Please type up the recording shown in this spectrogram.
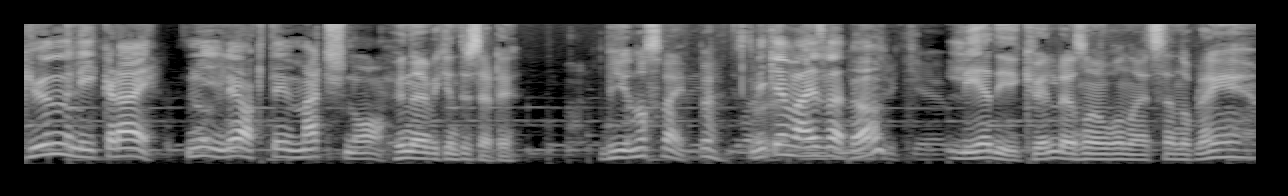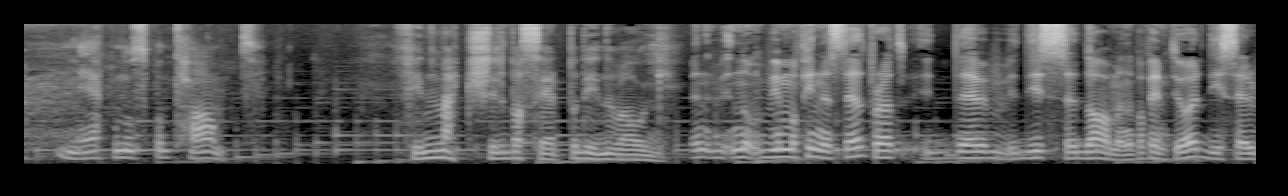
Gunn liker deg. Nylig aktiv match nå. Hun er vi ikke interessert i. Begynn å sveipe. Hvilken vei sveiper du? Ledig i kveld, det er sånn one night stand-opplegg. Med på noe spontant. Finn matcher basert på dine valg. Men vi, nå, vi må finne et sted, for at det, disse damene på 50 år de ser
